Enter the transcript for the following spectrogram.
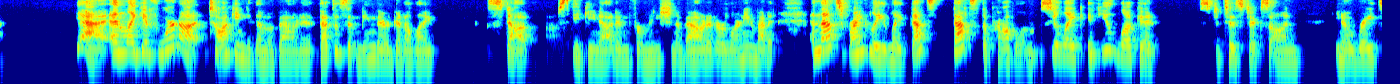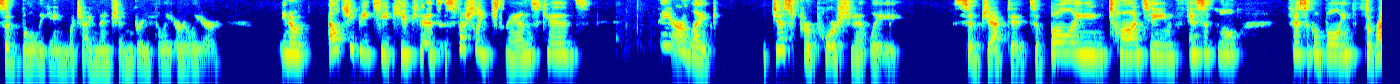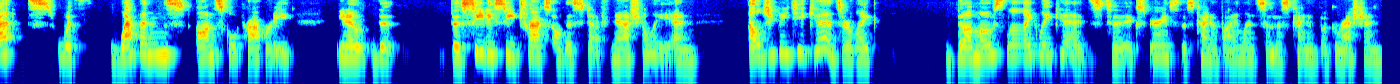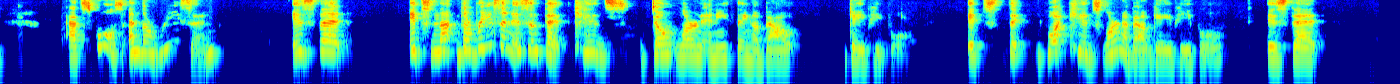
Yeah. And like if we're not talking to them about it, that doesn't mean they're gonna like stop seeking out information about it or learning about it. And that's frankly like that's that's the problem. So like if you look at statistics on, you know, rates of bullying, which I mentioned briefly earlier, you know, LGBTQ kids, especially trans kids, they are like disproportionately subjected to bullying, taunting, physical physical bullying, threats with weapons on school property. You know, the the CDC tracks all this stuff nationally, and LGBT kids are like the most likely kids to experience this kind of violence and this kind of aggression at schools. And the reason is that it's not the reason isn't that kids don't learn anything about gay people. It's that what kids learn about gay people is that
